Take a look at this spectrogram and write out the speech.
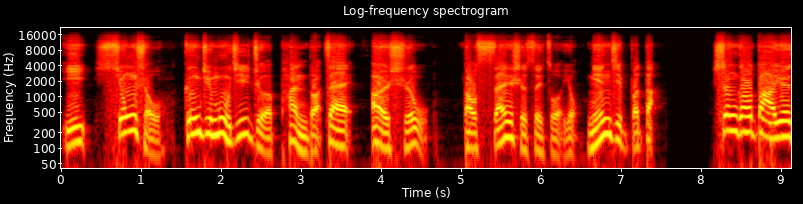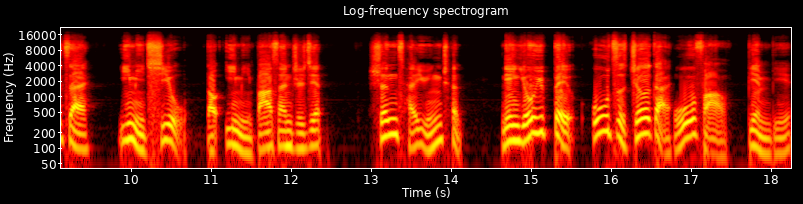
一、凶手根据目击者判断，在二十五。到三十岁左右，年纪不大，身高大约在一米七五到一米八三之间，身材匀称，脸由于被污渍遮盖无法辨别。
